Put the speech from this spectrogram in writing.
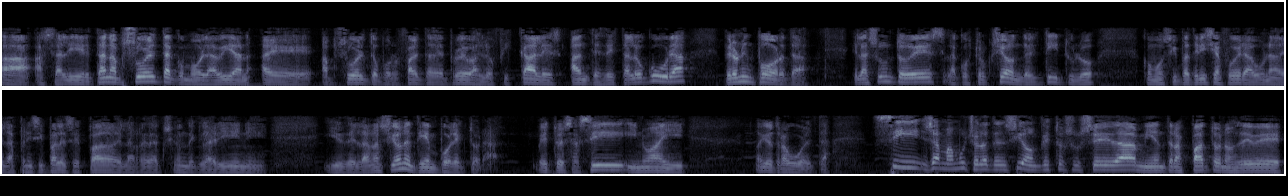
a, salir tan absuelta como la habían eh, absuelto por falta de pruebas los fiscales antes de esta locura, pero no importa. El asunto es la construcción del título como si Patricia fuera una de las principales espadas de la redacción de Clarín y, de La Nación en tiempo electoral. Esto es así y no hay, no hay otra vuelta. Sí llama mucho la atención que esto suceda mientras Pato nos debe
